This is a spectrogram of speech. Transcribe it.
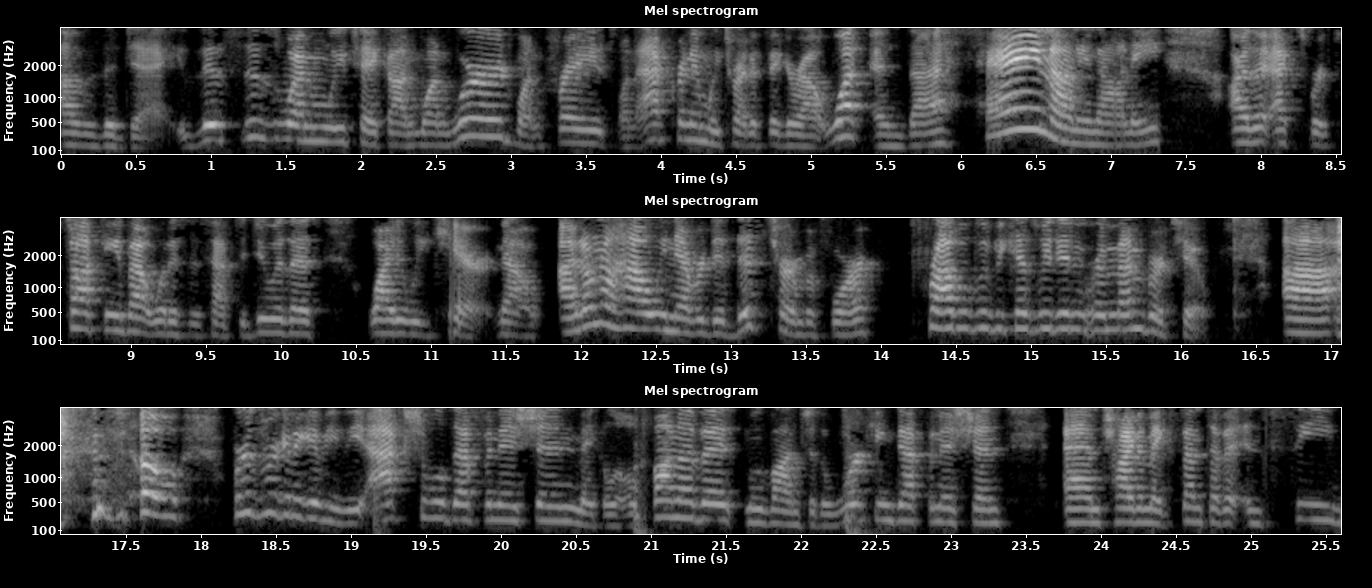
of the day. This is when we take on one word, one phrase, one acronym. We try to figure out what and the hey nani nani are the experts talking about. What does this have to do with us? Why do we care? Now, I don't know how we never did this term before. probably because we didn't remember to. Uh, so, first, we're going to give you the actual definition, make a little fun of it, move on to the working definition, and try to make sense of it and see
